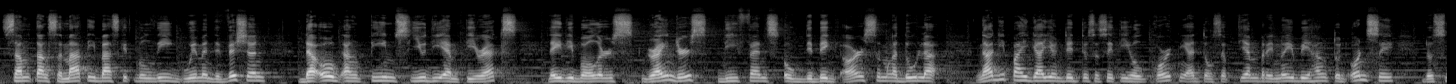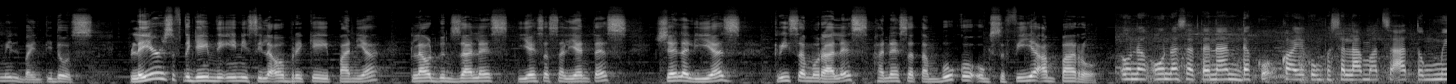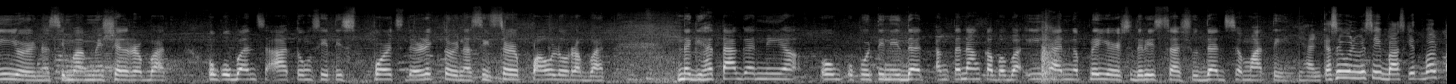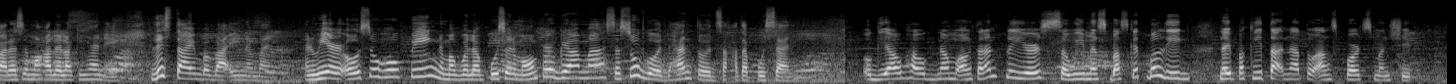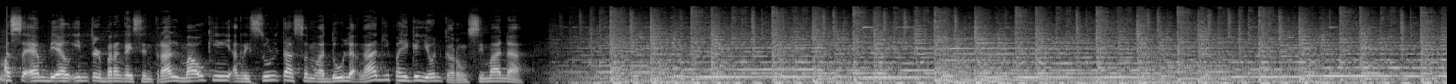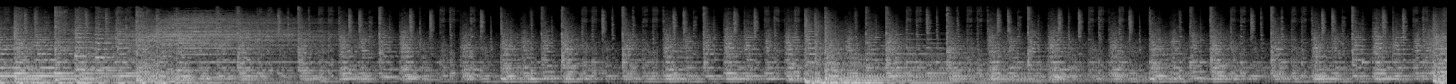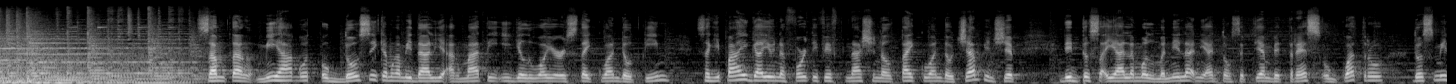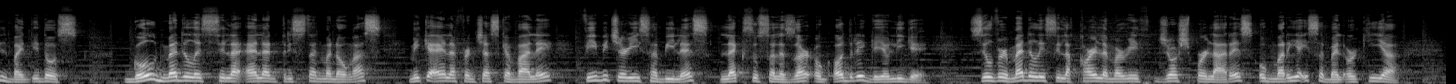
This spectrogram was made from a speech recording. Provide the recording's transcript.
Samtang sa Mati Basketball League Women Division, daog ang teams UDM T-Rex, Lady Ballers, Grinders, Defense ug The Big R sa mga dula nga gipahigayon didto sa City Hall Court ni adtong Setyembre 9 hangtod 11, 2022. Players of the game ni ini sila Aubrey K. Panya, Cloud Gonzalez, Yesa Salientes, Sheila Liaz, Krisa Morales, Hanessa Tambuco ug Sofia Amparo. Unang-una sa tanan, dako kayo kong pasalamat sa atong mayor na si Ma'am Michelle Rabat ug uban sa atong City Sports Director na si Sir Paulo Rabat. Nagihatagan niya og oportunidad ang tanang kababaihan nga players diri sa syudad sa Mati. Kasi when we say basketball, para sa mga kalalakihan eh. This time, babae naman. And we are also hoping na magmalampusan ng mga programa sa sugod, hantod sa katapusan o giawhawg na mo ang tanan players sa Women's Basketball League na ipakita nato ang sportsmanship. Sa MBL Inter Barangay Central, mao kini ang resulta sa mga dula nga gipahigayon karong semana. Samtang mihagot og 12 ka mga medalya ang Mati Eagle Warriors Taekwondo team sa gipahigayon na 45th National Taekwondo Championship didto sa Ayala Mall, Manila ni adtong Setyembre 3 ug 4, 2022. Gold medalist sila Ellen Tristan Manongas, Micaela Francesca Valle, Phoebe Charisse Habiles, Lexus Salazar ug Audrey Gayolige. Silver medalist sila Carla Marith Josh Porlares ug Maria Isabel Orquia.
